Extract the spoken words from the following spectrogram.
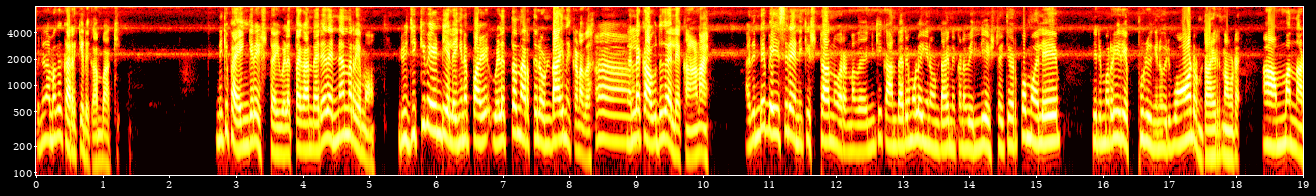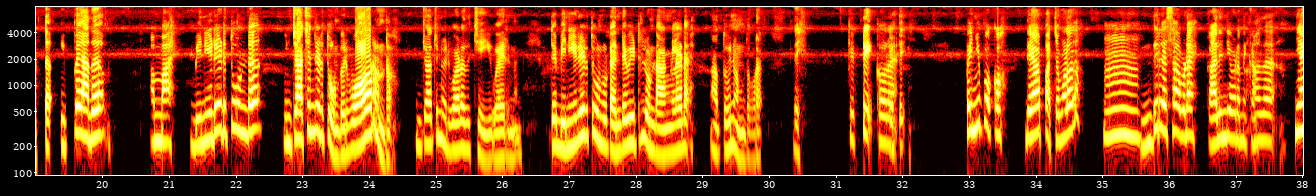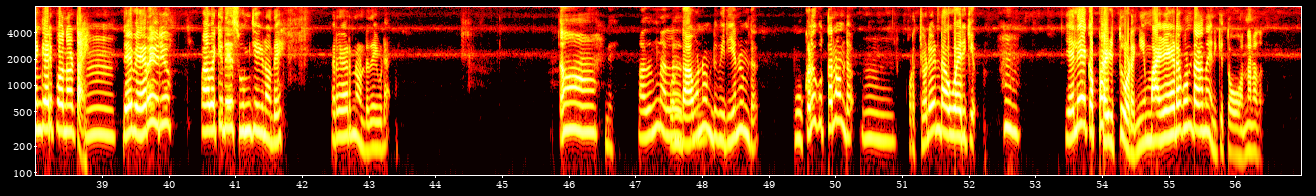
പിന്നെ നമുക്ക് കറിക്കെടുക്കാം ബാക്കി. എനിക്ക് ഭയങ്കര ഇഷ്ടമായി വെളുത്ത കാന്താരി. അത് എന്നാന്നറിയാമോ? രുചിക്ക് വേണ്ടിയല്ല ഇങ്ങനെ പഴ വെളുത്ത നിറത്തിൽ ഉണ്ടായി നിൽക്കണത് നല്ല കൗതുകമല്ലേ കാണാൻ. അതിന്റെ ബേസിൽ എനിക്ക് ഇഷ്ടമെന്ന് പറയണത് എനിക്ക് കാന്താരിമുളക് ഇങ്ങനെ ഉണ്ടായി നിൽക്കണം വലിയ ഇഷ്ടം ചെറുപ്പം മുതലേ തിരുമറിയിൽ എപ്പോഴും ഇങ്ങനെ ഒരുപാടുണ്ടായിരുന്നു അവിടെ. ആ അമ്മ നട്ട്. ഇപ്പം അത് അമ്മ ബിനിയുടെ അടുത്തുമുണ്ട് കുഞ്ചാച്ചന്റെ അടുത്തുമുണ്ട് ഒരുപാടുണ്ട്. കുഞ്ചാച്ചൻ ഒരുപാട് അത് ചെയ്യുമായിരുന്നു മറ്റേ ബിനിയുടെ അടുത്ത് കേട്ടോ എന്റെ വീട്ടിലുണ്ട്. ആങ്ങളയുടെ നാത്തൂനുണ്ട് കുറേ ദേ കിട്ടി കുറേ. കിട്ടി. അപ്പം ഇനി പൊക്കോ. ദേ ആ പച്ചമുളക്. എന്ത് രസം അവിടെ. കാലിന്റെ അവിടെ നിൽക്കണം ഞാൻ കയറി പോന്നോട്ടെ. ദേ വേറെ ഒരു പാവയ്ക്ക് ദേ സൂം ചെയ്യണോ? ദേ വേറെ ഒരെണ്ണമുണ്ട് ദേ ഇവിടെ. ആ. അതും നല്ല ഉണ്ടാവണുണ്ട് വിരിയനുണ്ട് പൂക്കൾ കുത്തണുണ്ട്. കുറച്ചുകൂടെ ഉണ്ടാവുമായിരിക്കും. ഇലയൊക്കെ പഴുത്തു തുടങ്ങി. മഴയുടെ കൊണ്ടാണ് എനിക്ക് തോന്നണത്.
